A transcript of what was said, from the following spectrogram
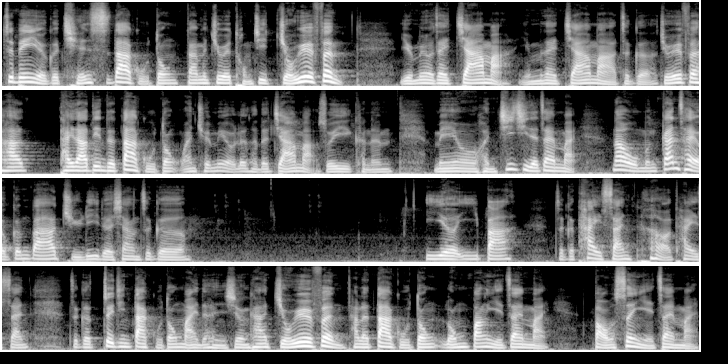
这边有个前十大股东，他们就会统计九月份有没有在加码，有没有在加码这个九月份它。台达电的大股东完全没有任何的加码，所以可能没有很积极的在买。那我们刚才有跟大家举例的，像这个一二一八，这个泰山 哈，泰山这个最近大股东买的很凶，看九月份他的大股东龙邦也在买，宝盛也在买，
